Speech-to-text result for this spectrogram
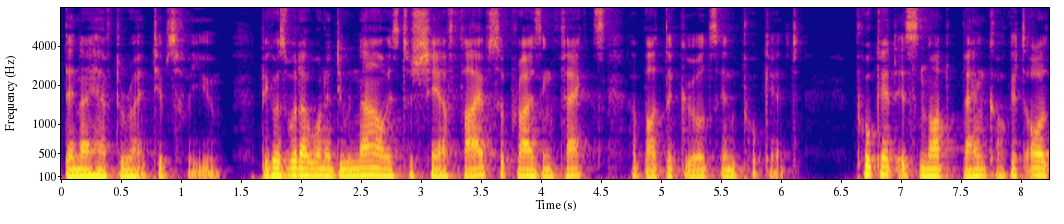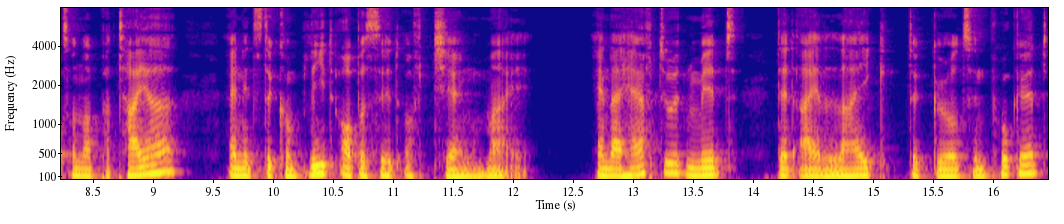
then I have the right tips for you. Because what I want to do now is to share five surprising facts about the girls in Phuket. Phuket is not Bangkok. It's also not Pattaya. And it's the complete opposite of Chiang Mai. And I have to admit that I like the girls in Phuket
